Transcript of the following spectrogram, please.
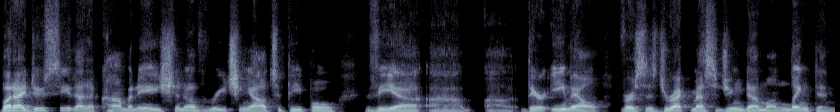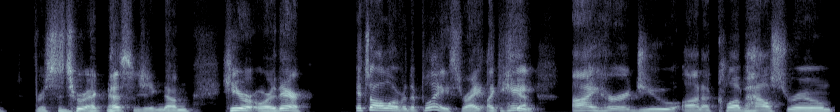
but i do see that a combination of reaching out to people via uh, uh, their email versus direct messaging them on linkedin versus direct messaging them here or there it's all over the place right like hey yeah. i heard you on a clubhouse room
